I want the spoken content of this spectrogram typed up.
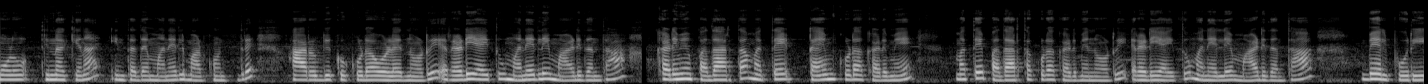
ಮೂಳು ತಿನ್ನೋಕ್ಕಿನ ಇಂಥದ್ದೇ ಮನೇಲಿ ಮಾಡ್ಕೊಂಡು ತಿಂದರೆ ಆರೋಗ್ಯಕ್ಕೂ ಕೂಡ ಒಳ್ಳೇದು ನೋಡ್ರಿ. ರೆಡಿ ಆಯಿತು ಮನೆಯಲ್ಲಿ ಮಾಡಿದಂತಹ ಕಡಿಮೆ ಪದಾರ್ಥ ಮತ್ತು ಟೈಮ್ ಕೂಡ ಕಡಿಮೆ, ಮತ್ತು ಪದಾರ್ಥ ಕೂಡ ಕಡಿಮೆ ನೋಡ್ರಿ. ರೆಡಿ ಆಯಿತು ಮನೆಯಲ್ಲೇ ಮಾಡಿದಂತಹ ಬೇಲ್ಪೂರಿ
